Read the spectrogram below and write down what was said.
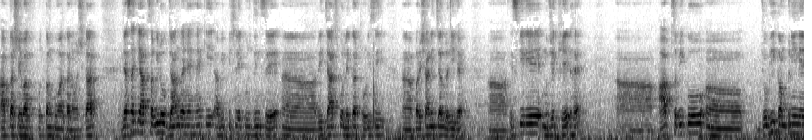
आपका सेवक उत्तम कुमार का नमस्कार। जैसा कि आप सभी लोग जान रहे हैं कि अभी पिछले कुछ दिन से रिचार्ज को लेकर थोड़ी सी परेशानी चल रही है। इसके लिए मुझे खेद है। आप सभी को जो भी कंपनी ने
